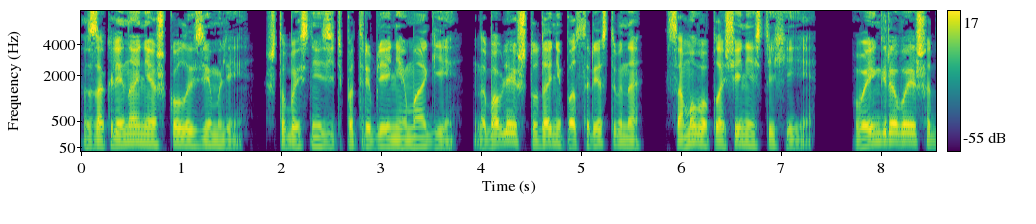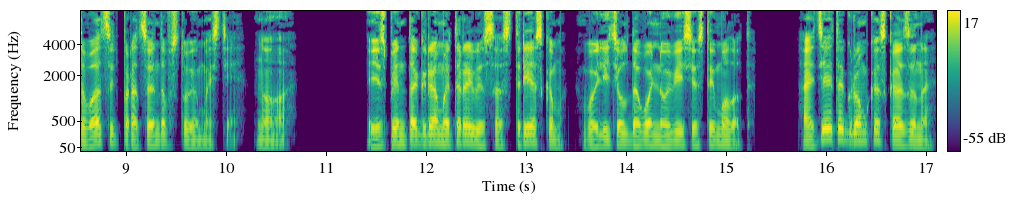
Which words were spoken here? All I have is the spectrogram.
Заклинание школы Земли. Чтобы снизить потребление магии, добавляешь туда непосредственно само воплощение стихии. Выигрываешь 20% стоимости. Но из пентаграммы Трэвиса с треском вылетел довольно увесистый молот. Хотя это громко сказано,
